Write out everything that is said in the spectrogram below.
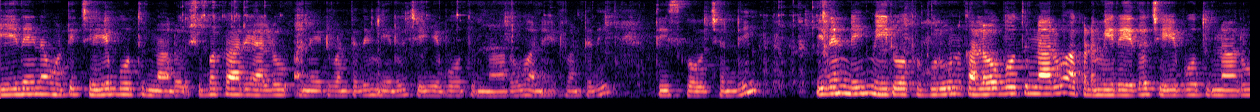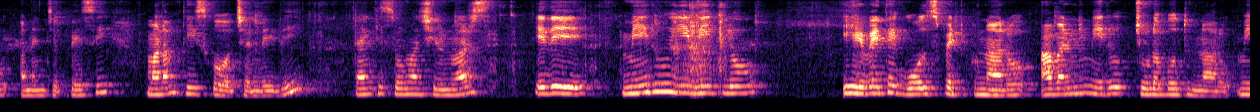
ఏదైనా ఒకటి చేయబోతున్నారు శుభకార్యాలు అనేటువంటిది మీరు చేయబోతున్నారు అనేటువంటిది తీసుకోవచ్చండి. ఇదండి మీరు ఒక గురువును కలవబోతున్నారు అక్కడ మీరు ఏదో చేయబోతున్నారు అని చెప్పేసి మనం తీసుకోవచ్చండి ఇది. Thank you so much universe ఇది మీరు ఈ వీక్లో ఏవైతే గోల్స్ పెట్టుకున్నారో అవన్నీ మీరు చూడబోతున్నారు. మీ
